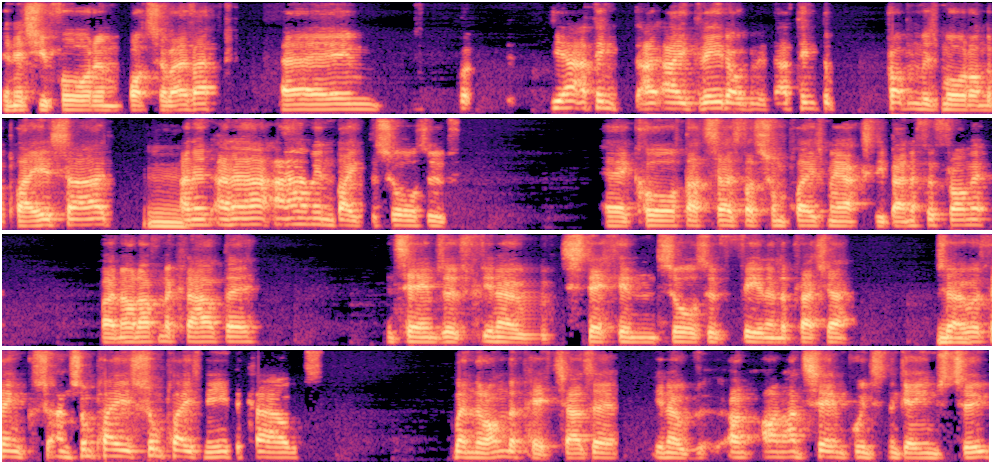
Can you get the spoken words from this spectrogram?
an issue for him whatsoever. Um, but yeah, I think I, I agree. I think the problem is more on the players' side, mm. and and I, am in like the sort of uh, court that says that some players may actually benefit from it by not having a crowd there. In terms of you know sticking, sort of feeling the pressure. So mm. I think, and some players, some players need the crowds when they're on the pitch, as a you know, on, on, certain points in the games too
